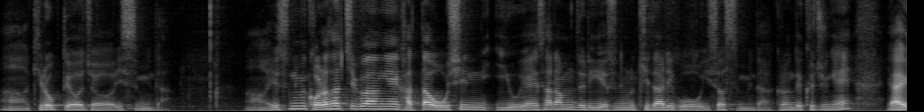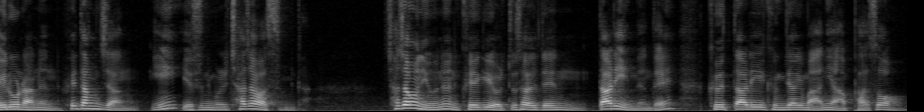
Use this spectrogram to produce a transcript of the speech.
어, 기록되어져 있습니다. 어, 예수님이 거라사 지방에 갔다 오신 이후에 사람들이 예수님을 기다리고 있었습니다. 그런데 그 중에 야이로라는 회당장이 예수님을 찾아왔습니다. 찾아온 이유는 그에게 12살 된 딸이 있는데 그 딸이 굉장히 많이 아파서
